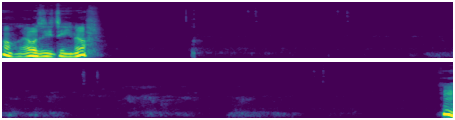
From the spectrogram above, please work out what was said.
Oh, that was easy enough. Hmm.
